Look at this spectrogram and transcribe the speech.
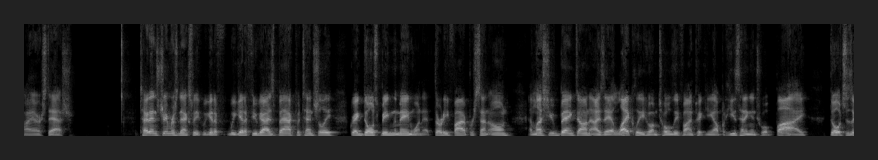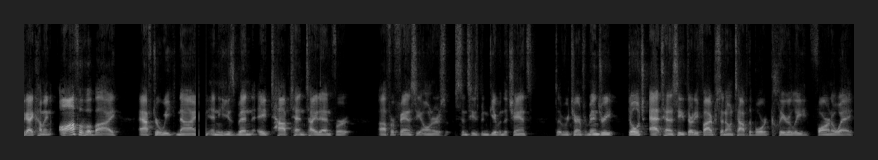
IR stash. Tight end streamers next week. We get a we get a few guys back potentially. Greg Dulcich being the main one at 35% owned. Unless you banked on Isaiah Likely, who I'm totally fine picking up, but he's heading into a bye. Dulcich is a guy coming off of a bye after week nine, and he's been a top 10 tight end for uh, for fantasy owners since he's been given the chance to return from injury. Dulcich at Tennessee, 35% on top of the board, clearly far and away. And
